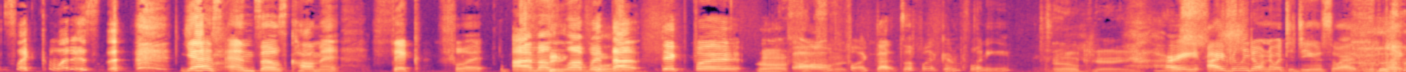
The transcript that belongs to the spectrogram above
It's like, what is this? Yes, Enzo's comment, thick foot. I'm in Thick love with foot. that thick foot. Ah, oh, Oh Bigfoot. fuck, that's a fucking funny. Okay. All right, I really don't know what to do, so I would like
